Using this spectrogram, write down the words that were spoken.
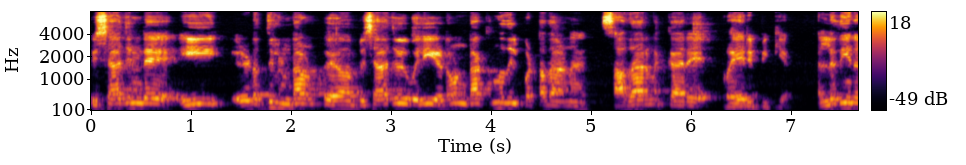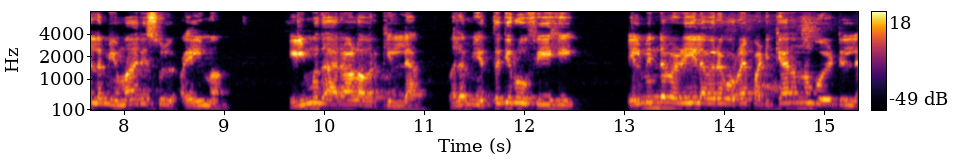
പിശാജിന്റെ ഈ ഇടത്തിൽ ഉണ്ടാ പിശാജ് വലിയ ഇടം ഉണ്ടാക്കുന്നതിൽ പെട്ടതാണ് സാധാരണക്കാരെ പ്രേരിപ്പിക്കുക. അല്ലദീനലം യുമാരിസുൽ ഇൽമ. ഇൽമ് ധാരാളം അവർക്കില്ല. വലം യത്തജിറു ഫീഹി. ഇൽമിന്റെ വഴിയിൽ അവരെ കുറെ പഠിക്കാനൊന്നും പോയിട്ടില്ല.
